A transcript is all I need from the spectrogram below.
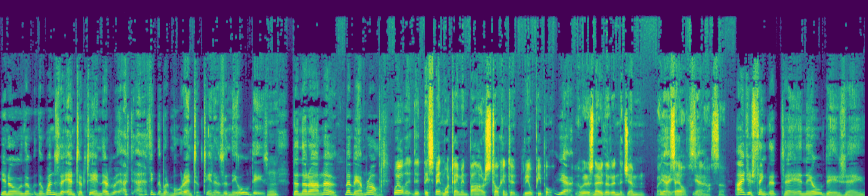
You know, the the ones that entertain, I, I think there were more entertainers in the old days Hmm. than there are now. Maybe I'm wrong. Well, they, they, spent more time in bars talking to real people. Yeah. Whereas now they're in the gym by Yeah, yeah, themselves. yeah. You know, so I just think that uh, in the old days, uh,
